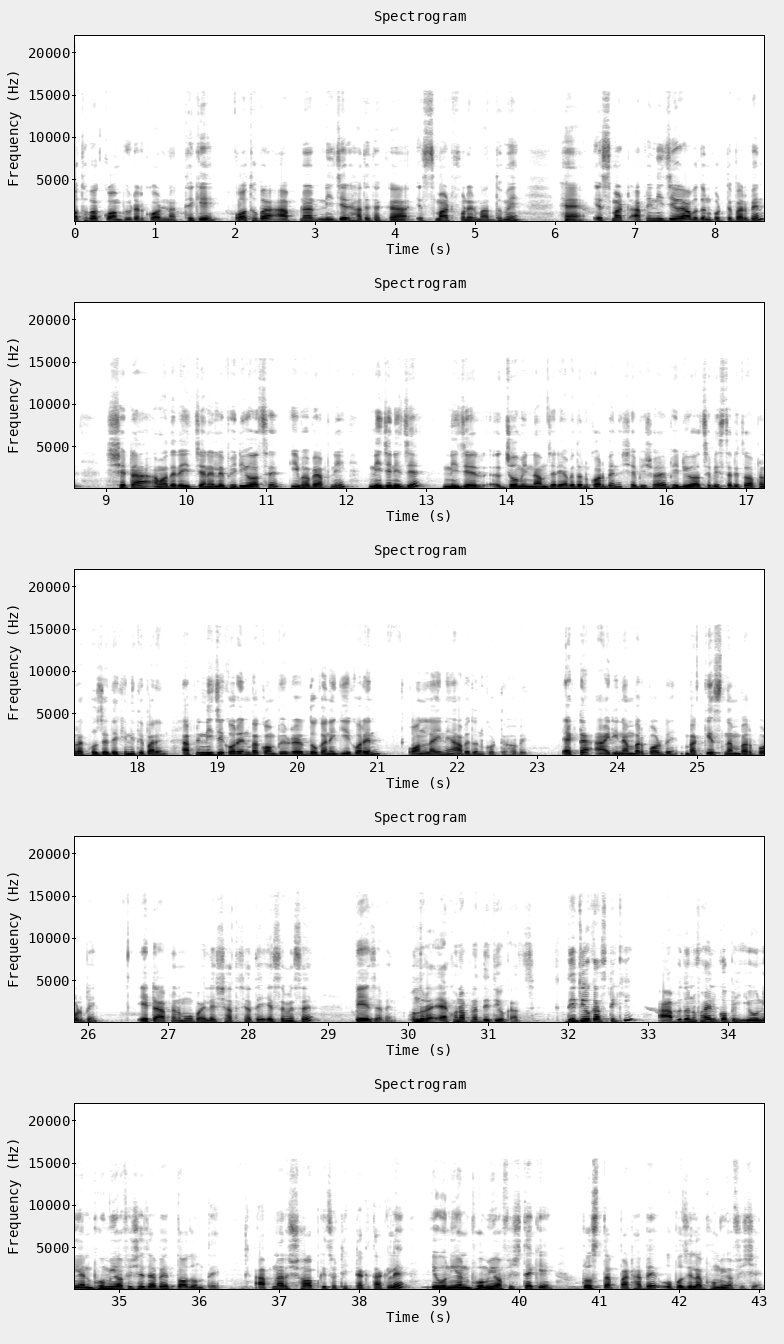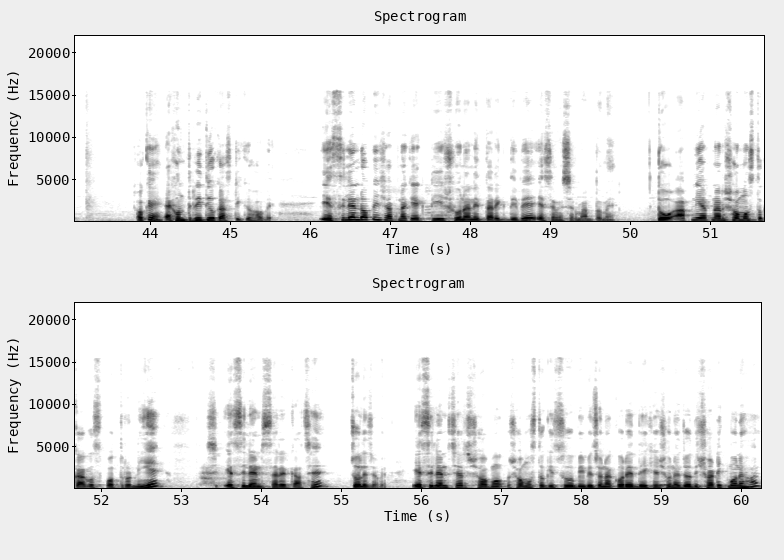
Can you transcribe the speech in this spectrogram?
অথবা কম্পিউটার কর্নার থেকে অথবা আপনার নিজের হাতে থাকা স্মার্টফোনের মাধ্যমে হ্যাঁ স্মার্ট আপনি নিজেও আবেদন করতে পারবেন। সেটা আমাদের এই চ্যানেলে ভিডিও আছে, কীভাবে আপনি নিজে নিজে নিজের জমির নামজারি আবেদন করবেন, সে বিষয়ে ভিডিও আছে বিস্তারিত, আপনারা খুঁজে দেখে নিতে পারেন। আপনি নিজে করেন বা কম্পিউটার দোকানে গিয়ে করেন, অনলাইনে আবেদন করতে হবে। একটা আইডি নাম্বার পড়বে বা কেস নাম্বার পড়বে, এটা আপনার মোবাইলের সাথে সাথে এস এম এসে পেয়ে যাবেন। বন্ধুরা, এখন আপনার দ্বিতীয় কাজ। দ্বিতীয় কাজটি কি? আবেদন ফাইল কপি ইউনিয়ন ভূমি অফিসে যাবে তদন্তে। আপনার সব কিছু ঠিকঠাক থাকলে ইউনিয়ন ভূমি অফিস থেকে প্রস্তাব পাঠাবে উপজেলা ভূমি অফিসে। ওকে এখন তৃতীয় কাজটি কী হবে? এসিল্যান্ড অফিস আপনাকে একটি শুনানির তারিখ দিবে এস এম এর মাধ্যমে। তো আপনি আপনার সমস্ত কাগজপত্র নিয়ে এসিল্যান্ড স্যারের কাছে চলে যাবেন। এসিল্যান্ড স্যার সম- সমস্ত কিছু বিবেচনা করে দেখে শুনে যদি সঠিক মনে হয়,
